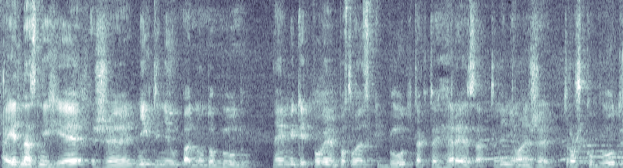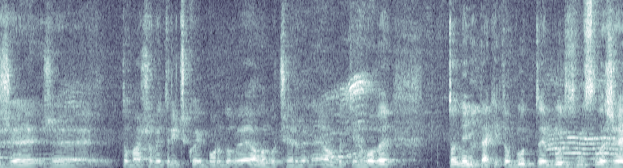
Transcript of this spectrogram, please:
A jedna z nich je, že nikdy neupadnú do blúdu. Nej, my keď povieme po slovensky blúd, tak to je heréza. To je len, že trošku blúd, že, že Tomášové tričko je bordové, alebo červené, alebo tehlové. To není takýto blúd, to je blúd v zmysle, že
